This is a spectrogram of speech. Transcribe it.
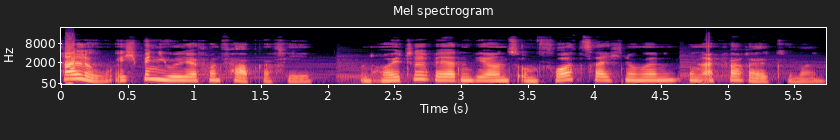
Hallo, ich bin Julia von Farbcafé und heute werden wir uns um Vorzeichnungen in Aquarell kümmern.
